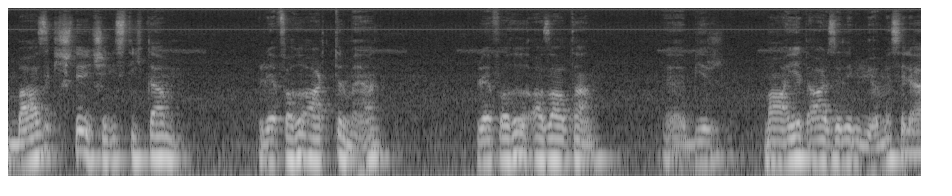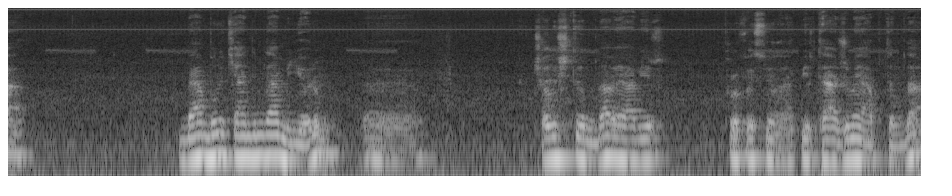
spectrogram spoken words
bazı kişiler için istihdam refahı arttırmayan, refahı azaltan e, bir mahiyet arz edebiliyor. Mesela ben bunu kendimden biliyorum. E, çalıştığımda veya bir profesyonel olarak bir tercüme yaptığımda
